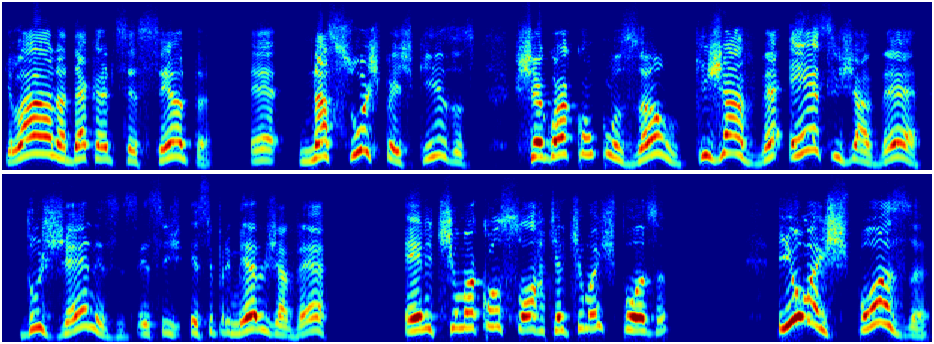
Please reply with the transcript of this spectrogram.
que lá na década de 60, é, nas suas pesquisas, chegou à conclusão que Javé, esse Javé do Gênesis, esse, esse primeiro Javé, ele tinha uma consorte, ele tinha uma esposa. E uma esposa,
